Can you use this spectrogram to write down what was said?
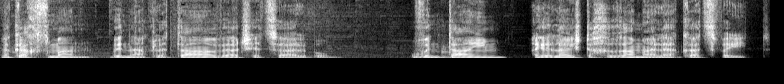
לקח זמן בין ההקלטה ועד שיצא האלבום. ובינתיים, איילה השתחררה מהלהקה הצבאית.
